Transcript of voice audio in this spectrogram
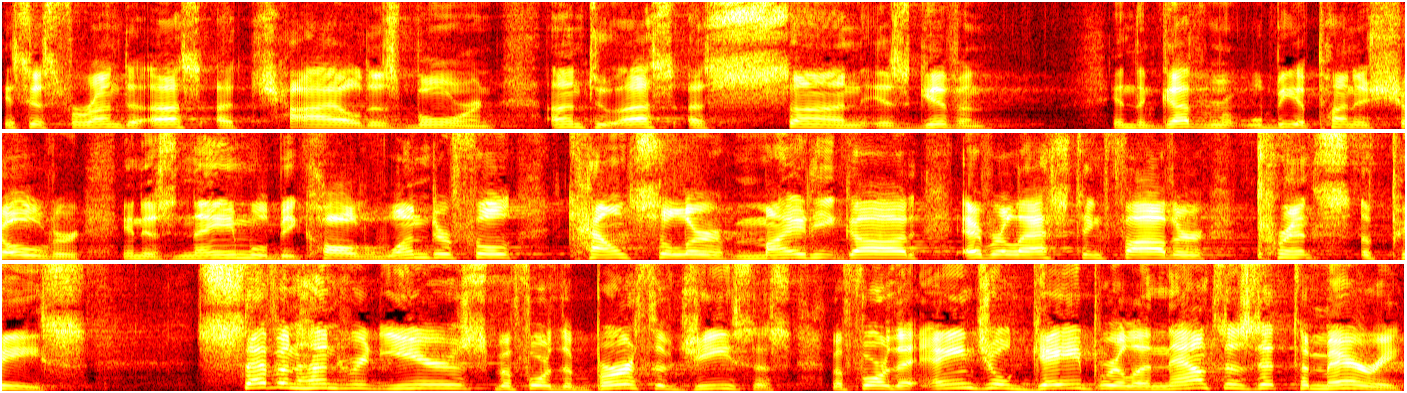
It says, For unto us a child is born, unto us a son is given. And the government will be upon his shoulder, and his name will be called Wonderful, Counselor, Mighty God, Everlasting Father, Prince of Peace. 700 years before the birth of Jesus, before the angel Gabriel announces it to Mary,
